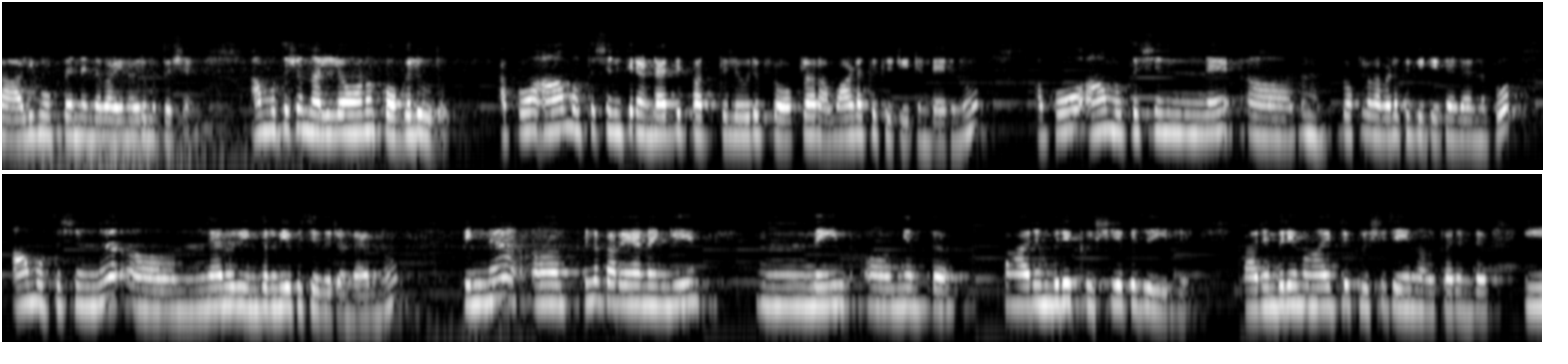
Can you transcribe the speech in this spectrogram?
കാളി മൂപ്പൻ എന്ന് പറയുന്ന ഒരു മുത്തശ്ശൻ. ആ മുത്തശ്ശൻ നല്ലോണം കൊകലൂതും. അപ്പോൾ ആ മുത്തശ്ശനിക്ക് രണ്ടായിരത്തി പത്തിൽ ഒരു ഫോക്ലർ അവാർഡൊക്കെ കിട്ടിയിട്ടുണ്ടായിരുന്നു. അപ്പോൾ ആ മുത്തശ്ശനെ ഫോക്ലർ അവാർഡൊക്കെ കിട്ടിയിട്ടുണ്ടായിരുന്നപ്പോൾ ആ മുത്തശ്ശന് ഞാനൊരു ഇന്റർവ്യൂ ഒക്കെ ചെയ്തിട്ടുണ്ടായിരുന്നു. പിന്നെ പിന്നെ പറയുകയാണെങ്കിൽ മെയിൻ ഇങ്ങനത്തെ പാരമ്പര്യ കൃഷിയൊക്കെ ചെയ്യില്ലേ? പാരമ്പര്യമായിട്ട് കൃഷി ചെയ്യുന്ന ആൾക്കാരുണ്ട്. ഈ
